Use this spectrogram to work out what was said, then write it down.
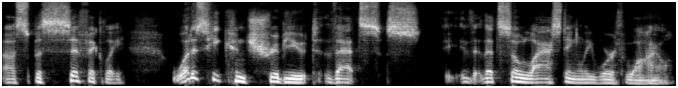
uh, specifically, what does he contribute that's that's so lastingly worthwhile?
